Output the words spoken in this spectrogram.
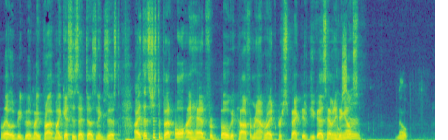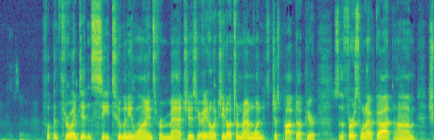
Well, that would be good. My my guess is that doesn't exist. All right, that's just about all I had for Bogota from an outright perspective. Do you guys have anything no, else? Nope. Flipping through, I didn't see too many lines for matches here. You know, actually, you know what? Some round one just popped up here. So the first one I've got um, is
